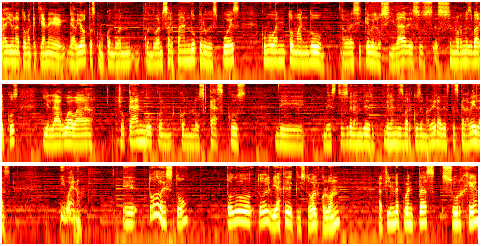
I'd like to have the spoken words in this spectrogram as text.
hay una toma que tiene gaviotas como cuando van, cuando van zarpando, pero después como van tomando ahora sí que velocidad esos, esos enormes barcos y el agua va chocando con, los cascos de, estos grandes, grandes barcos de madera, de estas carabelas. Y bueno, eh, todo esto, todo, todo el viaje de Cristóbal Colón, a fin de cuentas surge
